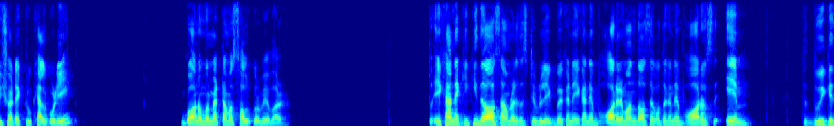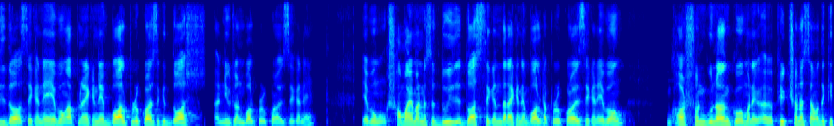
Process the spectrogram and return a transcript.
বিষয়টা একটু খেয়াল করি। গ নম্বর ম্যাটটা আমরা সলভ করব এবার। তো এখানে কি কি দেওয়া আছে আমরা জাস্ট একটু লিখব, এখানে এখানে ভরের মান দেওয়া আছে কত এখানে ভর হচ্ছে এম তো দুই কেজি দেওয়া আছে এখানে, এবং আপনার এখানে বল প্রয়োগ করা আছে কি? দশ, নিউটন বল প্রয়োগ করা হয়েছে এখানে। এবং সময় মানে হচ্ছে দুই, দশ সেকেন্ড দ্বারা এখানে বলটা প্রয়োগ করা হয়েছে এখানে, এবং ঘর্ষণ গুণাঙ্ক মানে ফ্রিকশন হচ্ছে আমাদের কি?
